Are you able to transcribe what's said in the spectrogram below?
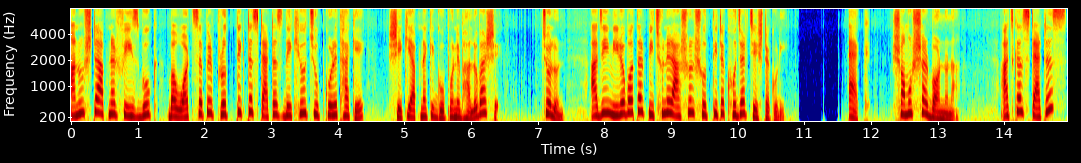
মানুষটা আপনার ফেসবুক বা হোয়াটসঅ্যাপের প্রত্যেকটা স্ট্যাটাস দেখেও চুপ করে থাকে সে কি আপনাকে গোপনে ভালোবাসে? চলুন, আজ এই নীরবতার পিছনের আসল সত্যিটা খোঁজার চেষ্টা করি। এক, সমস্যার বর্ণনা। আজকাল স্ট্যাটাস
